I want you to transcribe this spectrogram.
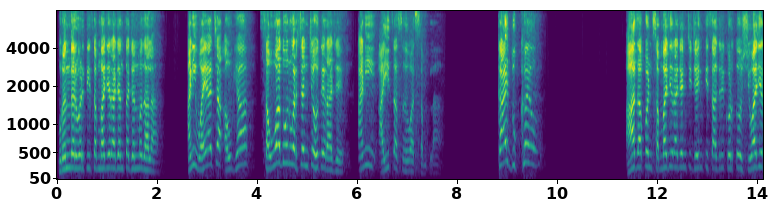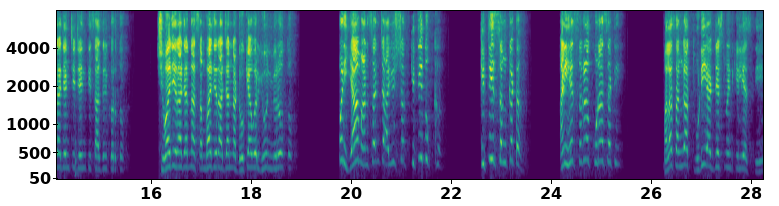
पुरंदरवरती संभाजीराजांचा जन्म झाला. आणि वयाच्या अवघ्या सव्वा दोन वर्षांचे होते राजे. आणि आईचा सहवास संपला. काय दुःख आहे हो? आज आपण संभाजीराजांची जयंती साजरी करतो शिवाजीराजांची जयंती साजरी करतो. शिवाजीराजांना संभाजीराजांना डोक्यावर घेऊन मिरवतो. पण या माणसांच्या आयुष्यात किती दुःख किती संकट आणि हे सगळं कुणासाठी? मला सांगा थोडी ऍडजस्टमेंट केली असती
